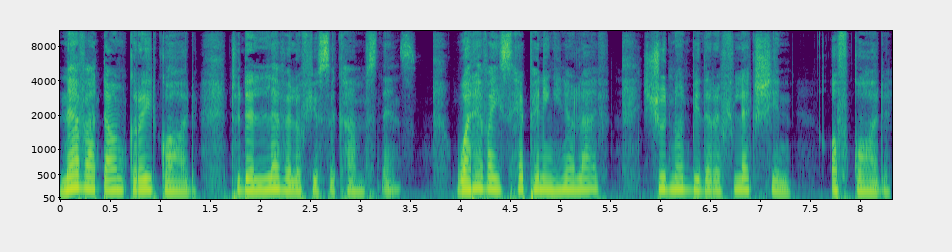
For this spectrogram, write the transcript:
Never downgrade God to the level of your circumstance. Whatever is happening in your life should not be the reflection of God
